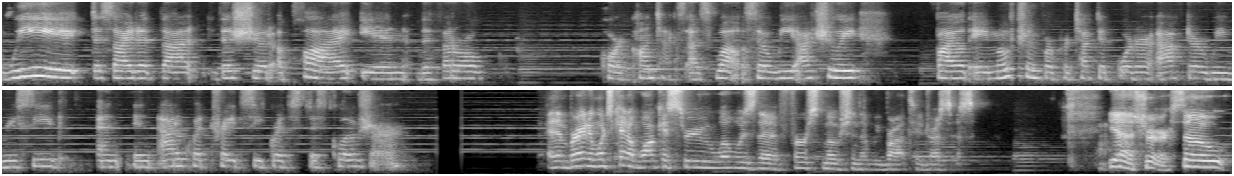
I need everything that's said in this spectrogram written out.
We decided that this should apply in the federal court context as well. So, we actually filed a motion for protective order after we received and inadequate trade secrets disclosure. And then, Brandon, why don't you kind of walk us through what was the first motion that we brought to address this? Yeah, sure. So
